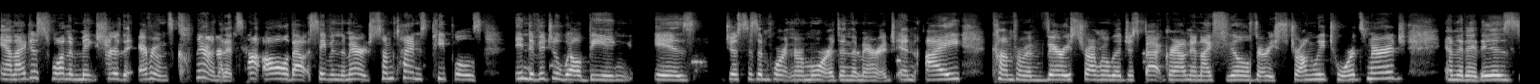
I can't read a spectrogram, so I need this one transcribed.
And I just want to make sure that everyone's clear on that. It's not all about saving the marriage. Sometimes people's individual well being is just as important or more than the marriage. And I come from a very strong religious background and I feel very strongly towards marriage and that it is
